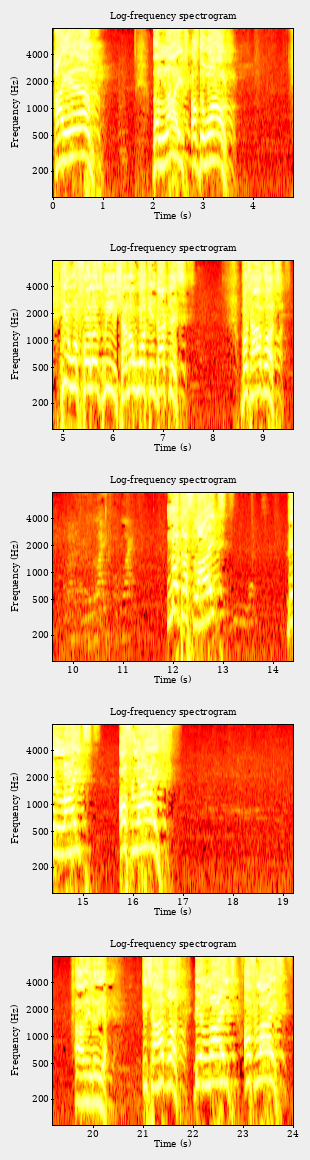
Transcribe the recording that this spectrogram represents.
I am the light of the world. He who follows me shall not walk in darkness, but have what? Not just light, the light of life. Hallelujah. It shall have what? The light of life.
